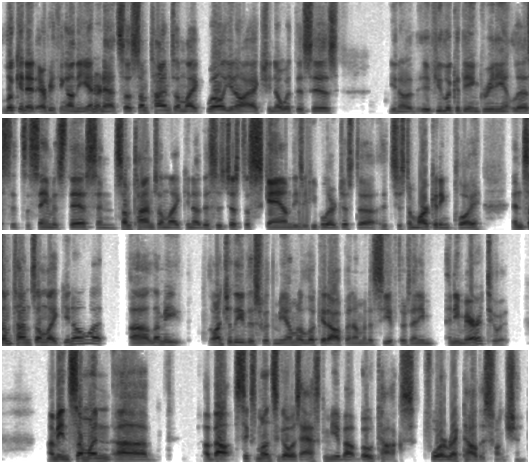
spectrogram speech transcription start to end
looking at everything on the internet. So sometimes I'm like, well, you know, I actually know what this is you know, if you look at the ingredient list, it's the same as this. And sometimes I'm like, you know, this is just a scam. These people are just a, it's just a marketing ploy. And sometimes I'm like, you know what? Uh, let me, why don't you leave this with me? I'm going to look it up and I'm going to see if there's any, any merit to it. I mean, someone uh, about six months ago was asking me about Botox for erectile dysfunction.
